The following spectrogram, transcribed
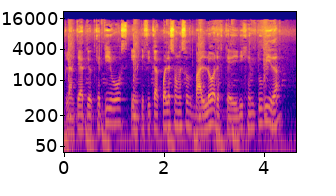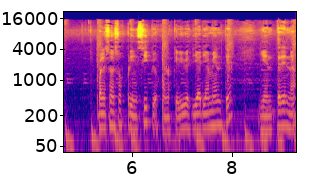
Plantéate objetivos, identifica cuáles son esos valores que dirigen tu vida cuáles son esos principios con los que vives diariamente y entrena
